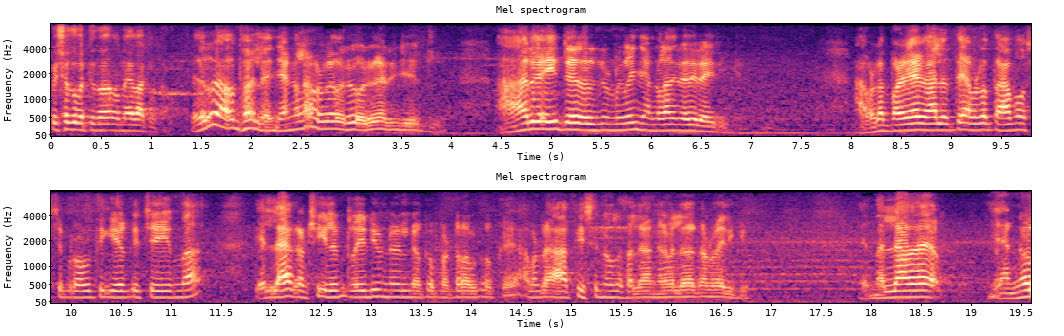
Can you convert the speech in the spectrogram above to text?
പിശക് പറ്റുന്ന നേതാക്കൾക്കാണ് വേറെ അർത്ഥമല്ല. ഞങ്ങളവിടെ ഒരു ഒരു കാര്യം ചെയ്തിട്ടില്ല. ആറ് കൈയിട്ട് എറിഞ്ഞിട്ടുണ്ടെങ്കിലും ഞങ്ങൾ അതിനെതിരായിരിക്കും അവിടെ പഴയ കാലത്തെ അവിടെ താമസിച്ച് പ്രവർത്തിക്കുകയൊക്കെ ചെയ്യുന്ന എല്ലാ കക്ഷിയിലും ട്രേഡ് യൂണിയനിലൊക്കെ പെട്ടവർക്കൊക്കെ അവിടെ ആഫീസിനുള്ള സ്ഥലം അങ്ങനെ വല്ലതൊക്കെ കാണുമായിരിക്കും എന്നല്ലാതെ ഞങ്ങൾ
